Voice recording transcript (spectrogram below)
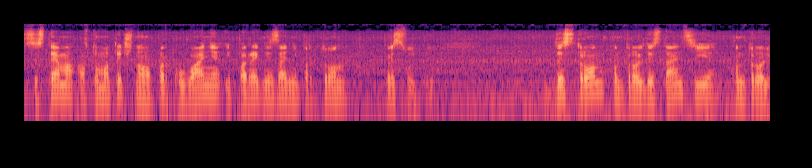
Система автоматичного паркування і передній задній парктрон присутній. Дестрон, контроль дистанції, контроль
